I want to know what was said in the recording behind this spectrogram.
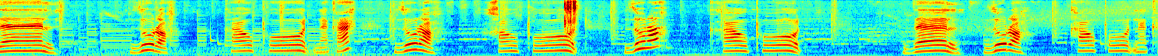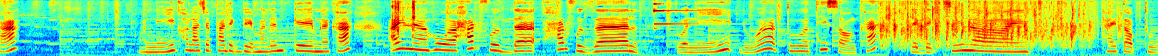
zal ซู รอข้าวโพดนะคะซูรอข้าวโพดซูรอข้าวโพดเซลซูรอข้าวโพดนะคะ วันนี้คอลาจะพาเด็กๆมาเล่นเกมนะคะไอนาหัวฮาร์ฟุดฮาร์ฟุเซลตัวนี้หรือว่าตัวที่สองคะเด็กๆชี้หน่อย ใครตอบถูก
